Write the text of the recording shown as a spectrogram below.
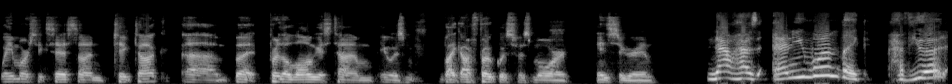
way more success on TikTok, um, but for the longest time, it was like our focus was more Instagram. Now, has anyone like have you had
